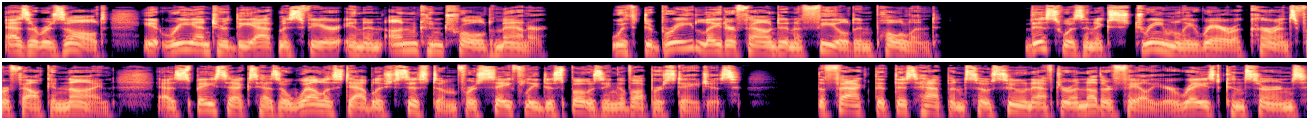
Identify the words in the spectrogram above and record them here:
As a result, it re entered the atmosphere in an uncontrolled manner, with debris later found in a field in Poland. This was an extremely rare occurrence for Falcon 9, as SpaceX has a well established system for safely disposing of upper stages. The fact that this happened so soon after another failure raised concerns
